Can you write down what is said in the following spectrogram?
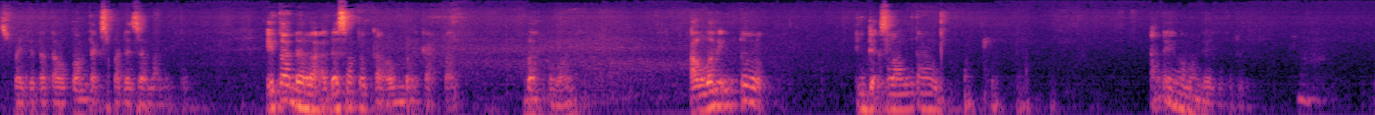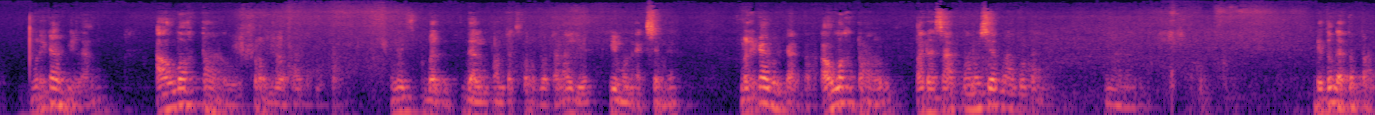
supaya kita tahu konteks pada zaman itu. Itu adalah ada satu kaum berkata bahwa Allah itu tidak selalu tahu. Ada yang ngomong kayak gitu dulu. Mereka bilang Allah tahu perbuatan kita. Ini dalam konteks perbuatan aja human action ya. Mereka berkata Allah tahu pada saat manusia melakukan. Nah, itu nggak tepat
